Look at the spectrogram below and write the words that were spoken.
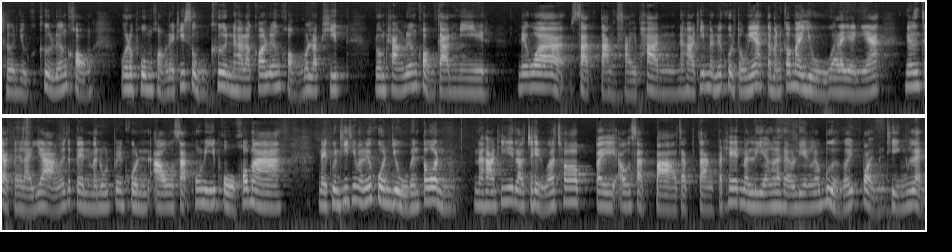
ชิญอยู่ก็คือเรื่องของอุณหภูมิของทะเลที่สูงขึ้นนะคะแล้วก็เรื่องของมลพิษ รวมทั้งเรื่องของการมีเรียกว่าสัตว์ต่างสายพันธุ์นะคะ ที่มันไม่ควรตรงเนี้ยแต่มันก็มาอยู่อะไรอย่างเงี้ย เนื่องจากหลาย ๆ อย่างไม่ว่าจะเป็นมนุษย์เป็นคนเอาสัตว์พวกนี้โผล่เข้ามา ในพื้นที่ที่มันไม่ควรอยู่เป็นต้นนะคะ ที่เราจะเห็นว่าชอบไปเอาสัตว์ป่าจากต่างประเทศมาเลี้ยงแล้วแล้วเลี้ยงแล้วเบื่อก็ปล่อยมันทิ้งแหล่ง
